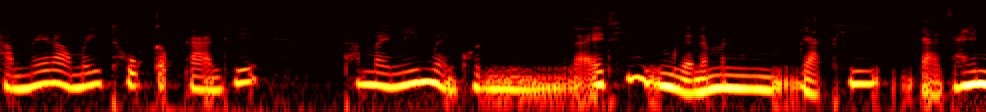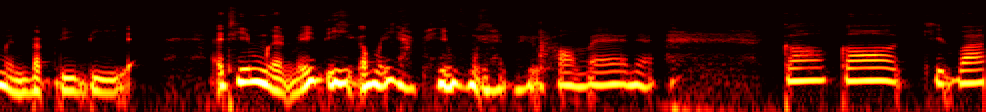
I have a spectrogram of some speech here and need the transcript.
ทำให้เราไม่ทุกข์กับการที่ทำไมไม่เหมือนคนนี้ และไอ้ที่เหมือนนั้นมันอยากที่อยากจะให้เหมือนแบบดีๆไอ้ที่เหมือนไม่ดีก็ไม่อยากให้เหมือนคือพ่อแม่เนี่ยก็ก็คิดว่า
